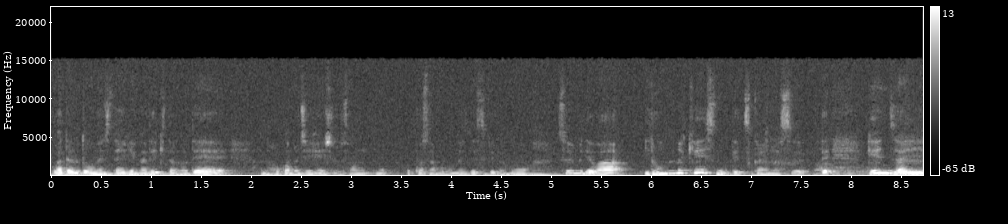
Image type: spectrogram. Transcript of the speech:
渡ると同じ体験ができたので他の自閉症さんのお子さんも同じですけどもそういう意味ではいろんなケースで使えます。で現在え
